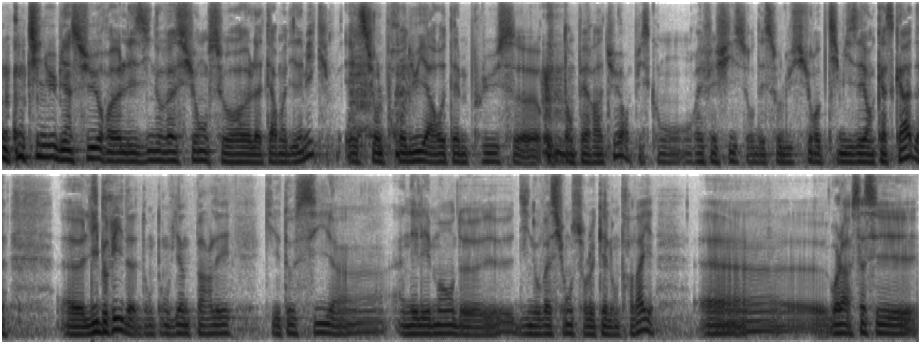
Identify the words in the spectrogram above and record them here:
on continue bien sûr les innovations sur la thermodynamique et sur le produit Arotem Plus euh, haute température, puisqu'on réfléchit sur des solutions optimisées en cascade. Euh, L'hybride, dont on vient de parler, qui est aussi un, élément d'innovation sur lequel on travaille, euh, voilà, ça c'est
